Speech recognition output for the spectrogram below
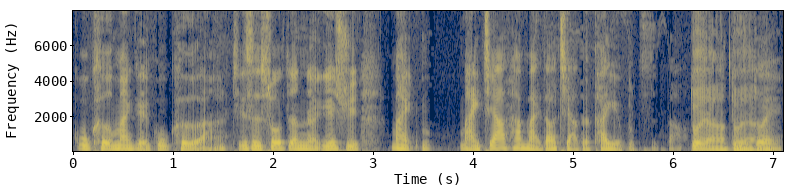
顾客卖给顾客啊。其实说真的，也许卖买家他买到假的，他也不知道。对啊，对啊，对。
